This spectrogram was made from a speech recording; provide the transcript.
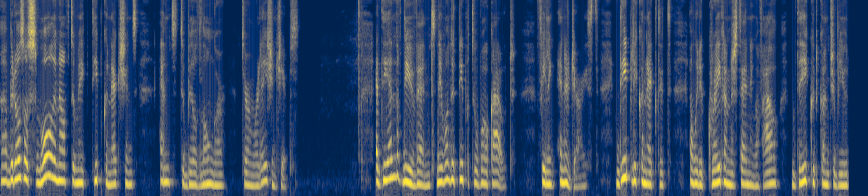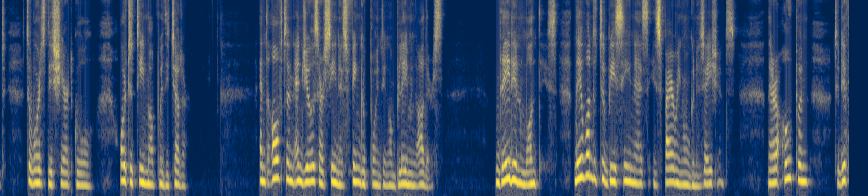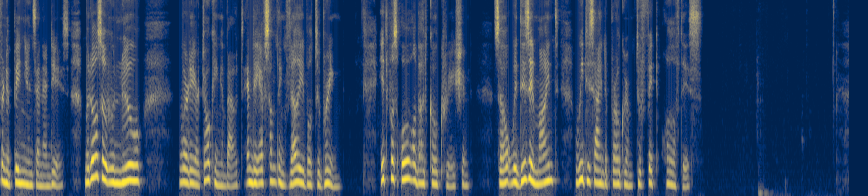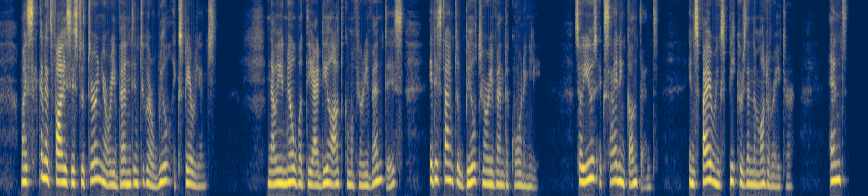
uh, but also small enough to make deep connections and to build longer term relationships. At the end of the event, they wanted people to walk out feeling energized, deeply connected, and with a great understanding of how they could contribute towards this shared goal or to team up with each other. And often NGOs are seen as finger pointing or blaming others. They didn't want this. They wanted to be seen as inspiring organizations. They are open to different opinions and ideas, but also who know where they are talking about and they have something valuable to bring. It was all about co creation. So, with this in mind, we designed a program to fit all of this. My second advice is to turn your event into a real experience. Now you know what the ideal outcome of your event is, it is time to build your event accordingly. So use exciting content, inspiring speakers and the moderator, and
